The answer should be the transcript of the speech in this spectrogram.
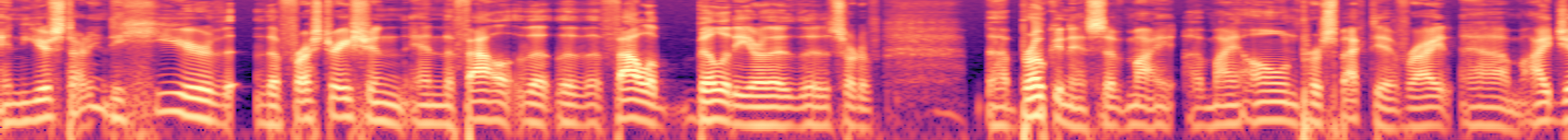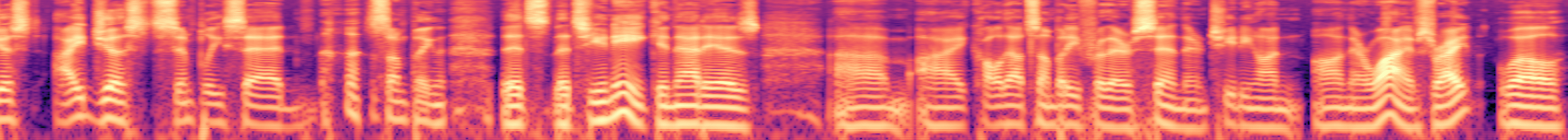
and you're starting to hear the, the frustration and the, fall, the, the, the fallibility or the, the sort of uh, brokenness of my of my own perspective right? Um, i just i just simply said something that's that's unique and that is um, i called out somebody for their sin. They're cheating on on their wives right? Well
